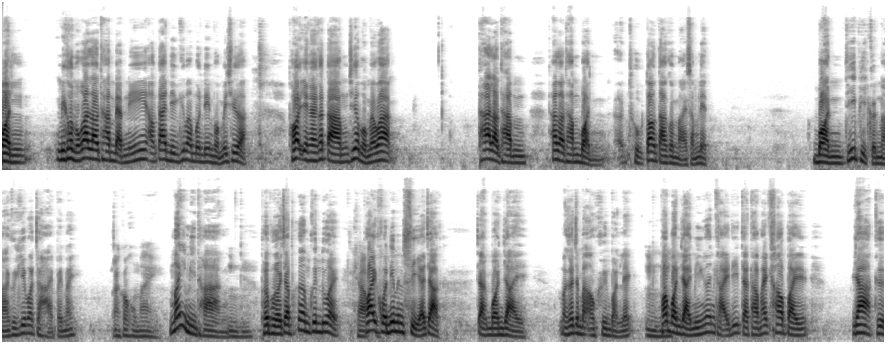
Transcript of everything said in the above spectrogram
บ่อนมีคนบอกว่าเราทำแบบนี้เอาใต้ดินขึ้นมาบนดินผมไม่เชื่อ เพราะยังไงก็ตามเชื่อผมไหมว่า ถ้าเราทำถ้าเราทำบ่อนเอ่อ ถูกต้องตามกฎหมายสำเร็จ บ่อนที่ผิดกฎหมายคือคิดว่าจะหายไปไหมอะก็คงไม่ ไม่มีทางอืมฮึเผลอๆจะเพิ่มขึ้นด้วยครับเพราะไอ้คนที่มันเสียจากจากบ่อนใหญ่ มันก็จะมาเอาคืนบ่อนเล็กอืมฮึเพราะบ่อนใหญ่มีเงื่อนไขที่จะทำให้เข้าไปยากคือ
